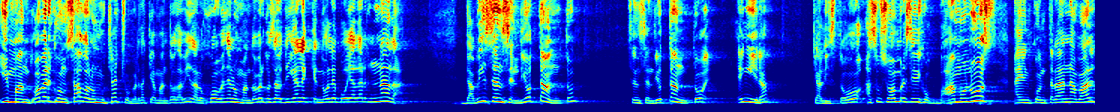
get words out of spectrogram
y mandó avergonzado a los muchachos, ¿verdad? Que mandó David, a los jóvenes los mandó avergonzados. Díganle que no les voy a dar nada. David se encendió tanto, se encendió tanto en ira, que alistó a sus hombres y dijo, vámonos a encontrar a Naval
